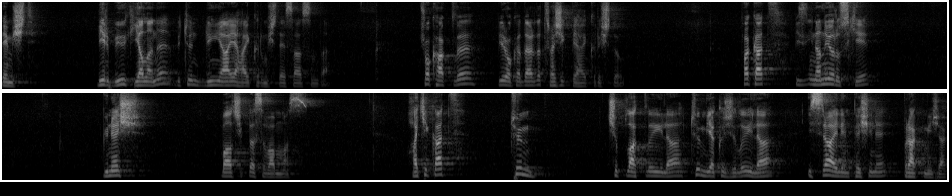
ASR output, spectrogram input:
demişti. Bir büyük yalanı bütün dünyaya haykırmıştı esasında. Çok haklı, bir o kadar da trajik bir haykırıştı. Fakat biz inanıyoruz ki güneş balçıkla sıvanmaz. Hakikat tüm çıplaklığıyla, tüm yakıcılığıyla İsrail'in peşini bırakmayacak.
